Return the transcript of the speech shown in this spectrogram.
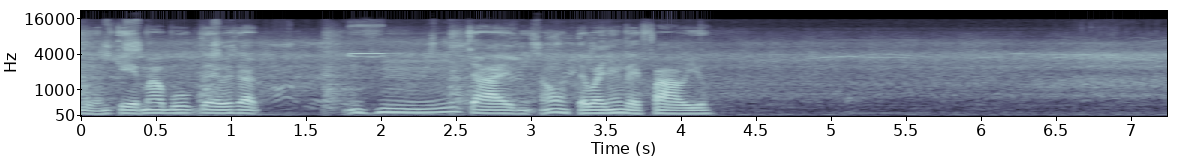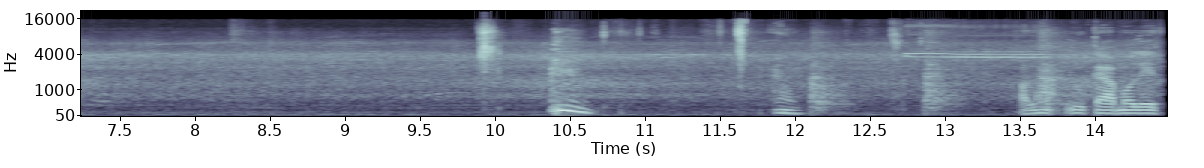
เหลืองเกมมาบุกได้ไปสัตว์อือหือจ่ายเอ้าแต่ว่ายังได้ฟาวอยู่เอาละฮะลูกาโมเลส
